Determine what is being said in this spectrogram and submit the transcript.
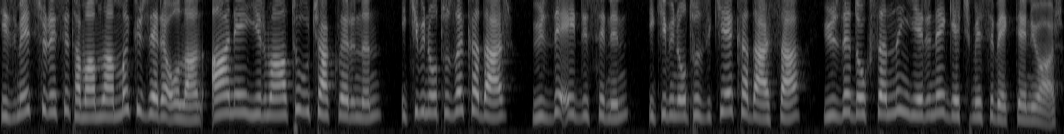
hizmet süresi tamamlanmak üzere olan AN-26 uçaklarının 2030'a kadar %50'sinin, 2032'ye kadarsa %90'ının yerine geçmesi bekleniyor.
